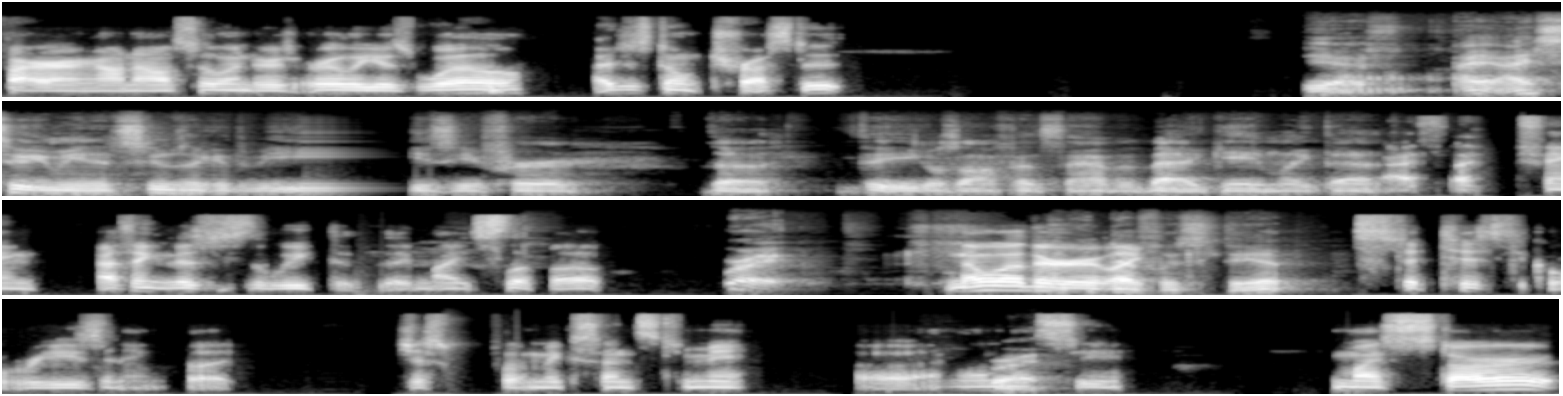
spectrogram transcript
firing on all cylinders early as well, I just don't trust it. Yeah, I, I see what you mean. It seems like it'd be easy for the the Eagles offense to have a bad game like that. I, I think I think this is the week that they might slip up. Right. No other like see it. statistical reasoning, but just what makes sense to me. Uh, and then Right. let's see. My start,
